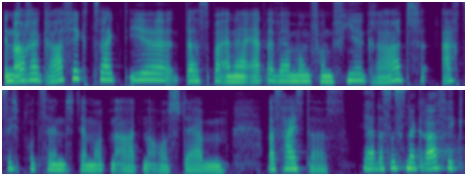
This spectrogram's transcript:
In eurer Grafik zeigt ihr, dass bei einer Erderwärmung von 4 Grad 80 Prozent der Mottenarten aussterben. Was heißt das? Ja, das ist eine Grafik,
